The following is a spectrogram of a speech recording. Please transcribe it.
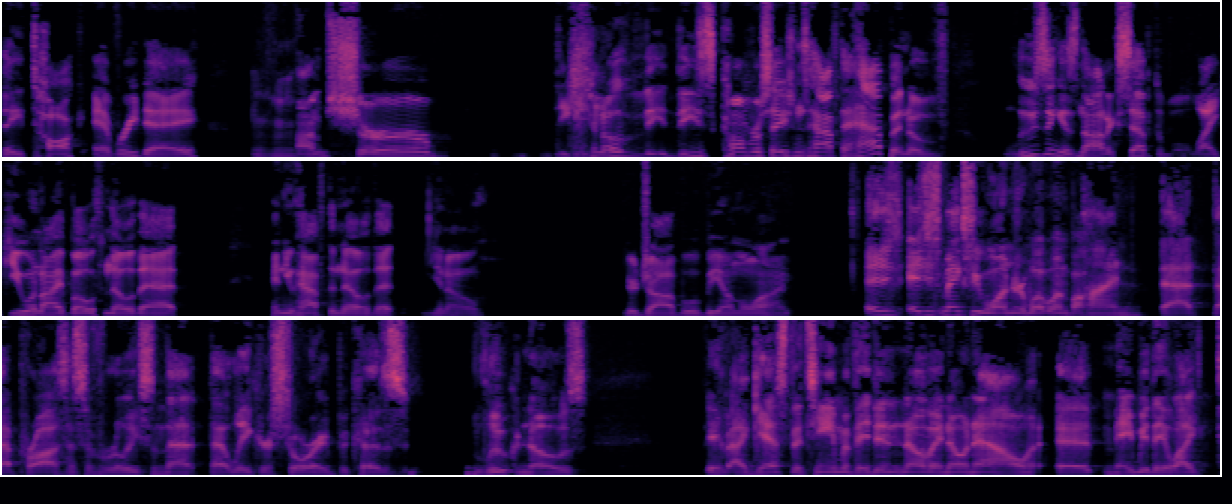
they talk every day. Mhm. I'm sure. You know, the, these conversations have to happen. Of losing is not acceptable. Like you and I both know that, and you have to know that. You know, your job will be on the line. It just, it just makes me wonder what went behind that that process of releasing that that leaker story because Luke knows. If I guess the team, if they didn't know, they know now. Uh, maybe they like.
